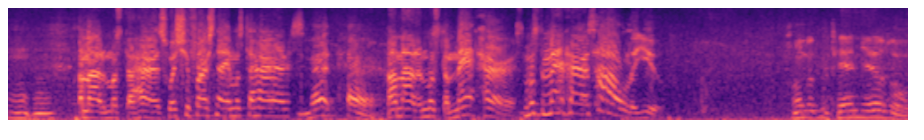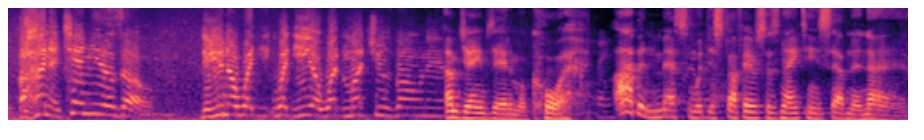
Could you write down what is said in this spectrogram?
Mm-hmm. I'm out in Mr. Harris. What's your first name, Mr. Harris? Matt Harris, I'm out in Mr. Matt Harris. Mr. Matt Harris, how old are you? 110 years old. 110 years old. Do you know what what year, what month you was born in? I'm James Adam McCoy. I've been messing with this stuff ever since 1979.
